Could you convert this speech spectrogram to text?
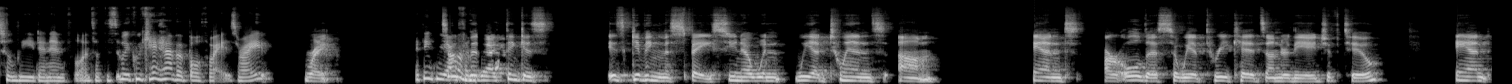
to lead and influence at this. Like we can't have it both ways, right? Right. I think we some often of it I think is is giving the space. You know, when we had twins, um, and our oldest, so we had three kids under the age of two. And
